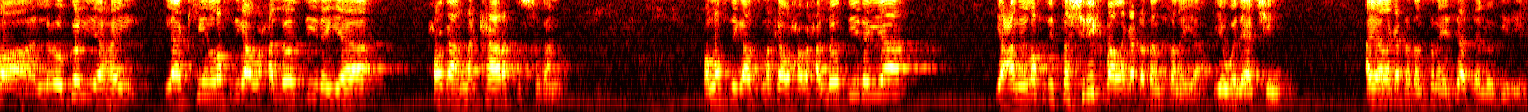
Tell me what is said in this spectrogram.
waa la ogol yahay laakiin lafdigaa waxaa loo diidayaa xoogaa nakaaro ku sugan. Oo lafdigaas marka waxaa loo diidayaa yani lafdi tashriik baa laga dhadhansanaya iyo wadaajin. Ayaa laga dhadhansanaya sidaasaa loo diidaya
